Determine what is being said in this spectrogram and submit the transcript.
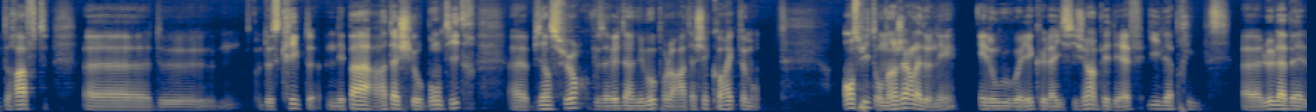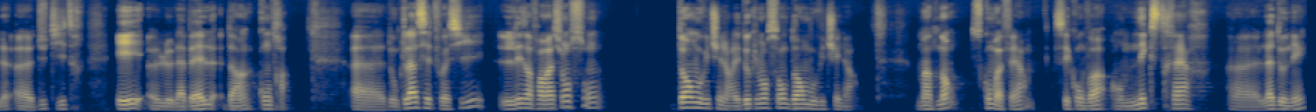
draft euh, de, de, script n'est pas rattaché au bon titre, euh, bien sûr, vous avez le dernier mot pour le rattacher correctement. Ensuite, on ingère la donnée. Et donc, vous voyez que là, ici, j'ai un PDF. Il a pris euh, le label du titre et le label d'un contrat. donc là, cette fois-ci, les informations sont dans Movie Chainer. Les documents sont dans Movie Chainer. Maintenant, ce qu'on va faire, c'est qu'on va en extraire euh, la donnée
